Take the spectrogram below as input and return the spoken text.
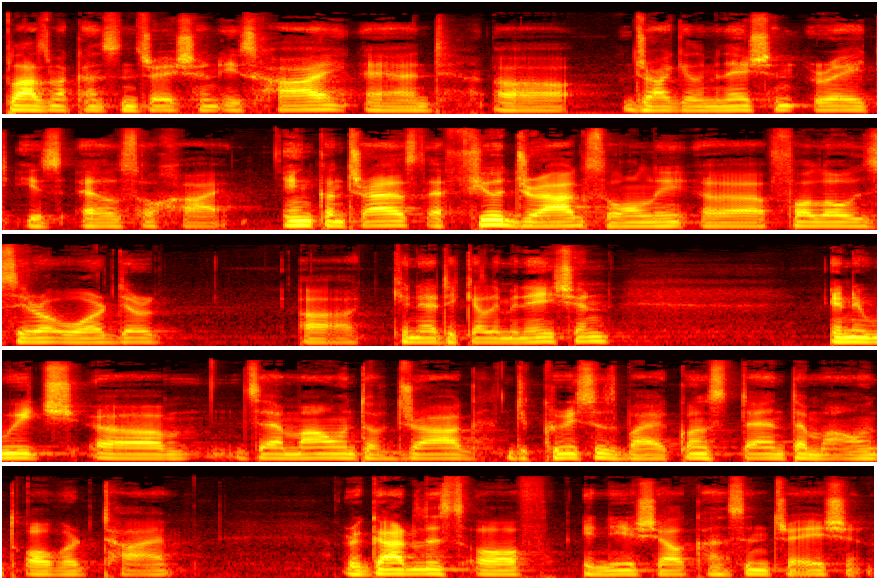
Plasma concentration is high and uh, drug elimination rate is also high. In contrast, a few drugs only uh, follow zero order uh, kinetic elimination in which um, the amount of drug decreases by a constant amount over time, regardless of initial concentration.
